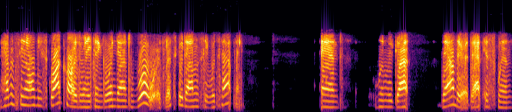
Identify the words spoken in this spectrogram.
I haven't seen all these squad cars or anything going down to Woolworth. Let's go down and see what's happening. And when we got down there, that is when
